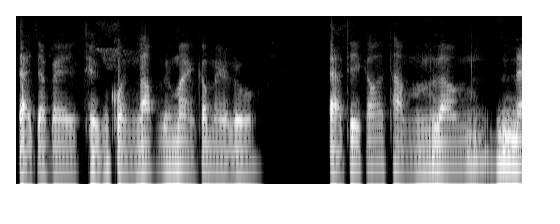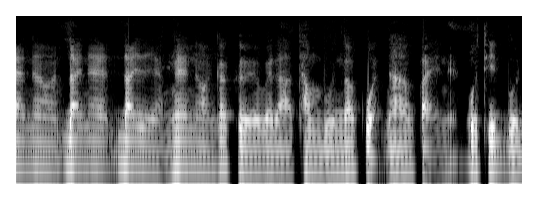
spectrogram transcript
แต่จะไปถึงคนรับหรือไม่ก็ไม่รู้ แต่ที่เขาทำแล้วแน่นอนได้แน่ได้อย่างแน่นอนก็คือ เวลาทำบุญแล้วกวดน้ำไปเนี่ยอุทิศบุญ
